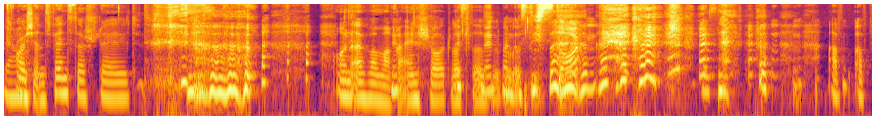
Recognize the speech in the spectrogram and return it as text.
ja, Euch ans Fenster stellt. und einfach mal reinschaut, was da so Nennt man los das nicht ist. stalken? Ab, ab,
